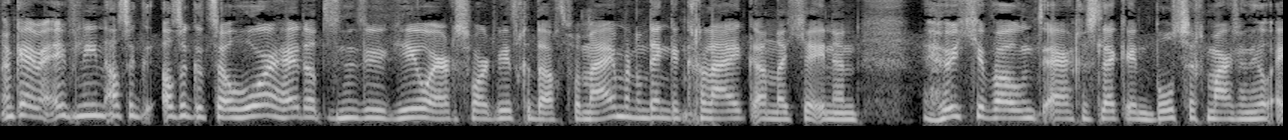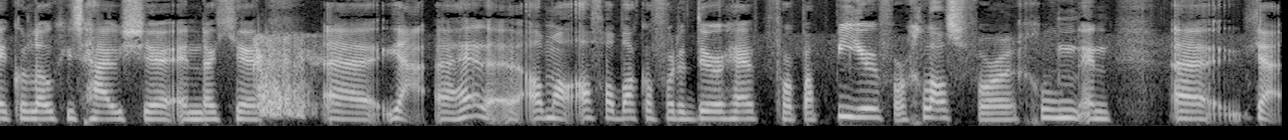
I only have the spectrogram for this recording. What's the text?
Oké, maar Evelien, als ik, als ik het zo hoor, hè, dat is natuurlijk heel erg zwart-wit gedacht van mij. Maar dan denk ik gelijk aan dat je in een hutje woont, ergens lekker in het bos, zeg maar, zo'n heel ecologisch huisje. En dat je eh, ja, eh, eh, allemaal afvalbakken voor de deur hebt, voor papier, voor glas, voor groen. En ja,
